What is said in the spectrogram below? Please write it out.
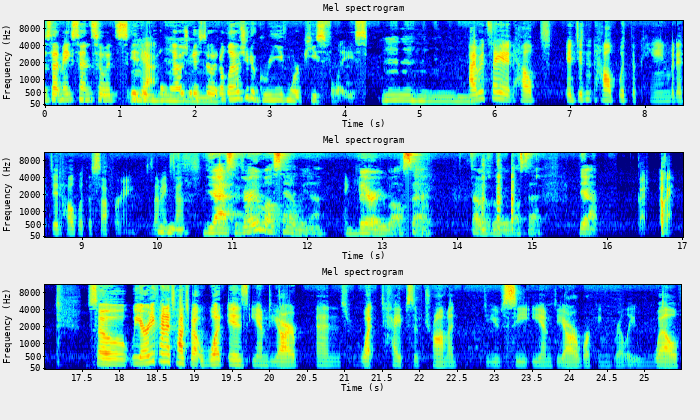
Does that make sense? So it's it, Yeah. it allows you to so it allows you to grieve more peacefully. Mhm. I would say it helped. It didn't help with the pain, but it did help with the suffering. Does that make Mhm. sense? Yes, very well said, Alina. Very well said. That was really well said. Yeah. Good. Okay. So we already kind of talked about what is EMDR and what types of trauma do you see EMDR working really well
